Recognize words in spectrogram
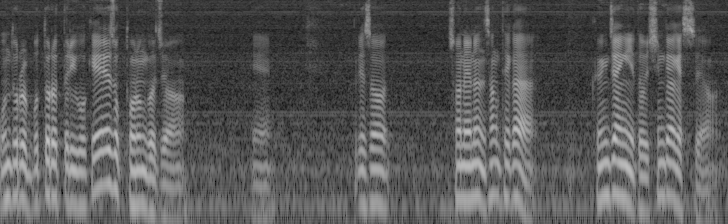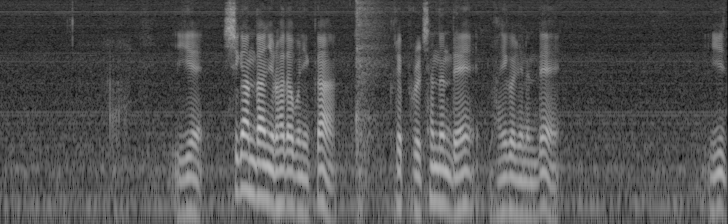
온도를 못 떨어뜨리고 계속 도는 거죠. 예. 그래서 전에는 상태가 굉장히 더 심각했어요. 아, 이게 시간 단위로 하다 보니까 그래프를 찾는데 많이 걸리는데 이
